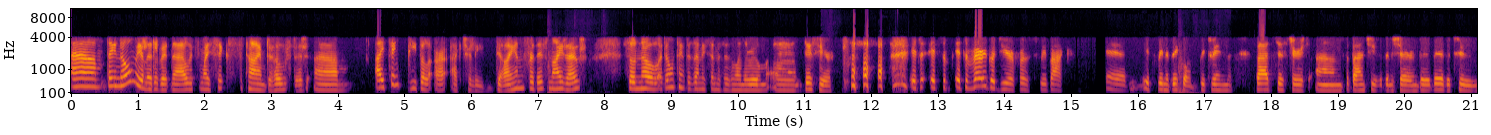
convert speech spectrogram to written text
Um, they know me a little bit now. It's my sixth time to host it. Um, I think people are actually dying for this night out. So no, I don't think there's any cynicism in the room um, this year. it's it's a it's a very good year for us to be back. Um, it's been a big one between Bad Sisters and the Banshees of Inisherin. They're they're the two,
